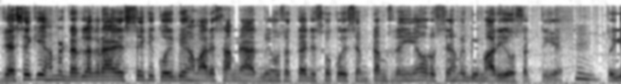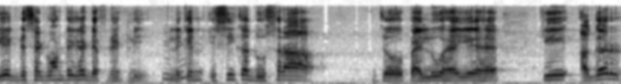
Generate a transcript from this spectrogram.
जैसे कि हमें डर लग रहा है इससे कि कोई भी हमारे सामने आदमी हो सकता है जिसको कोई सिम्टम्स नहीं है और उससे हमें बीमारी हो सकती है। तो ये एक डिसएडवांटेज है डेफिनेटली लेकिन इसी का दूसरा जो पहलू है ये है कि अगर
